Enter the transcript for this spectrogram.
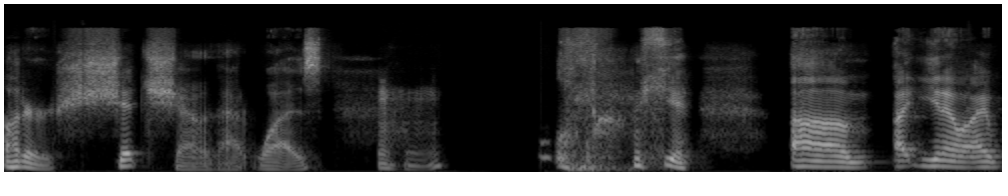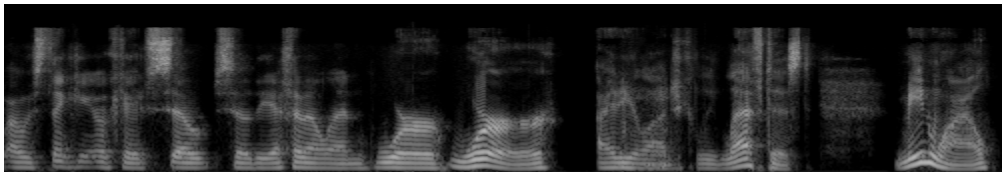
utter shit show that was Mm-hmm. yeah um I, you know I, I was thinking okay so so the fmln were were ideologically leftist meanwhile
